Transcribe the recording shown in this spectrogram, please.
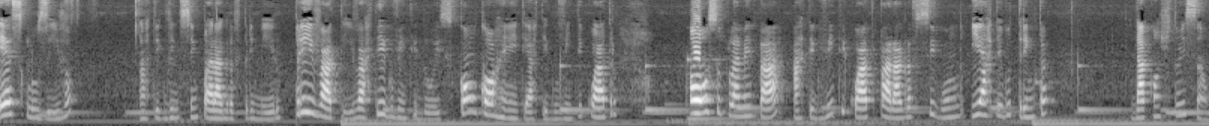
exclusiva artigo 25, parágrafo 1, privativa, artigo 22, concorrente, artigo 24, ou suplementar, artigo 24, parágrafo 2 e artigo 30 da Constituição.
